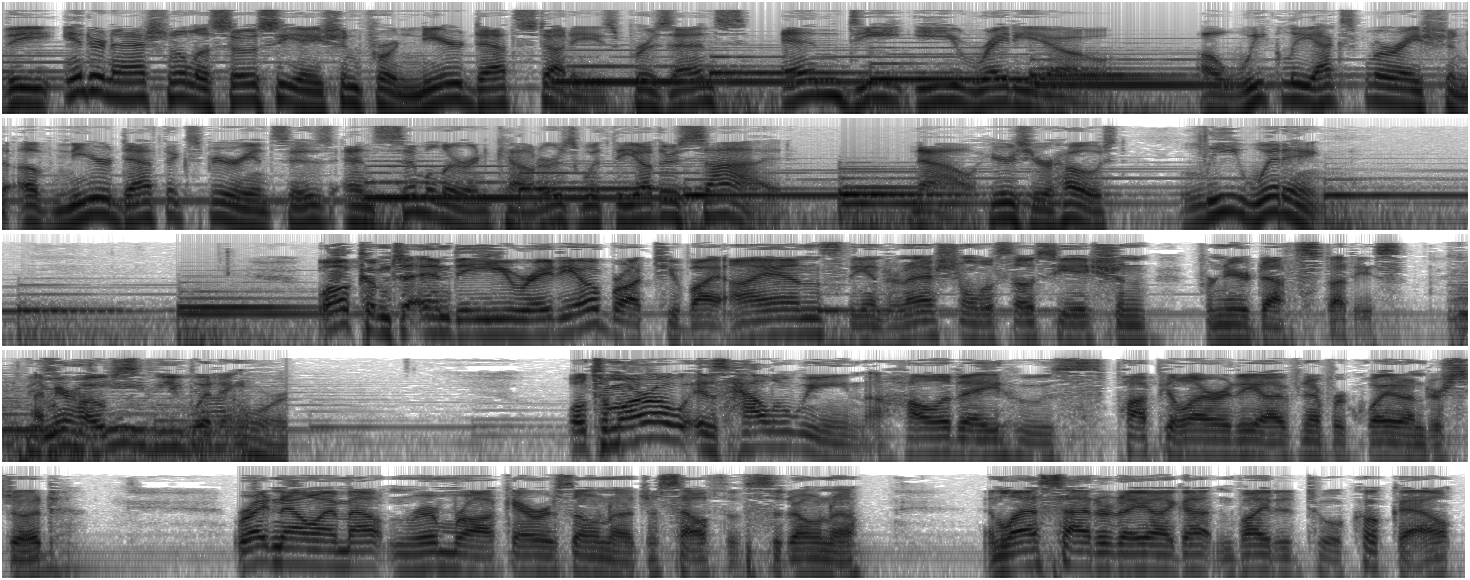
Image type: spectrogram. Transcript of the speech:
The International Association for Near Death Studies presents NDE Radio, a weekly exploration of near death experiences and similar encounters with the other side. Now, here's your host, Lee Witting. Welcome to NDE Radio, brought to you by IANDS, the International Association for Near Death Studies. I'm your host, Lee Witting. Well, tomorrow is Halloween, a holiday whose popularity I've never quite understood. Right now I'm out in Rimrock, Arizona, just south of Sedona. And last Saturday I got invited to a cookout.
